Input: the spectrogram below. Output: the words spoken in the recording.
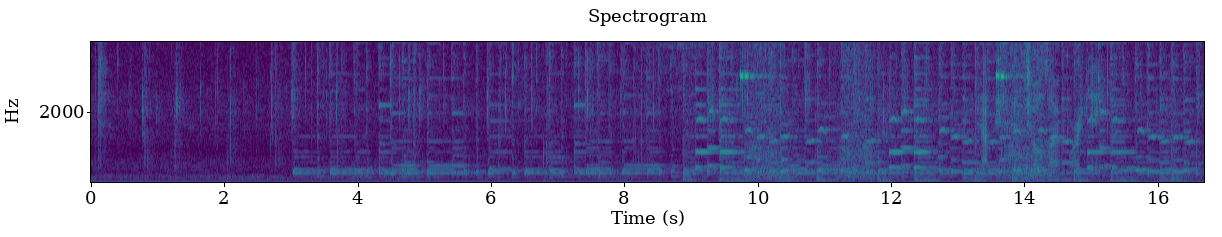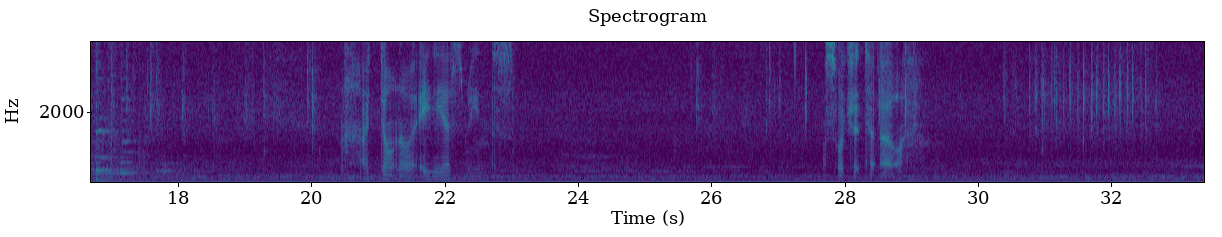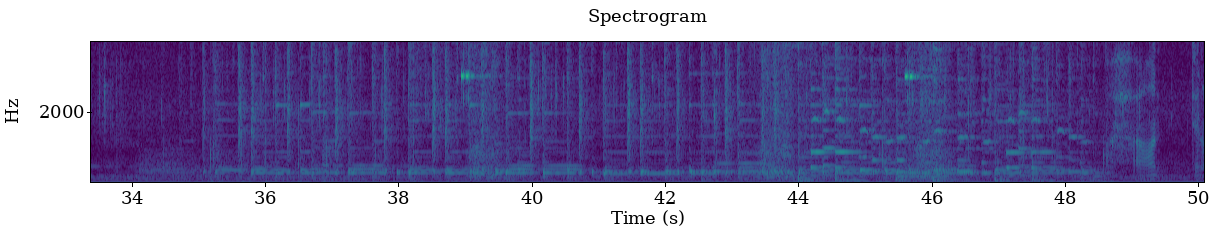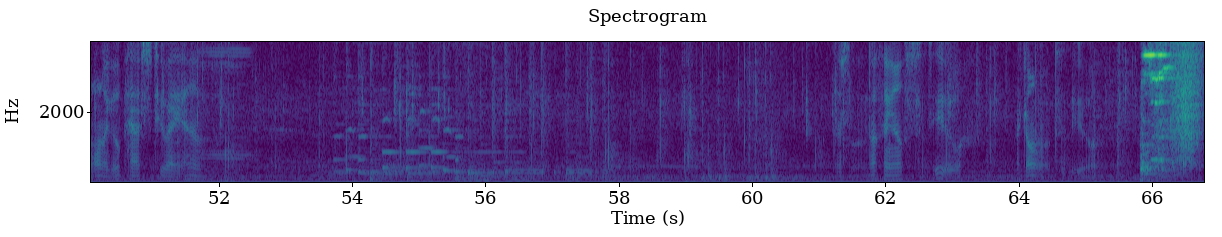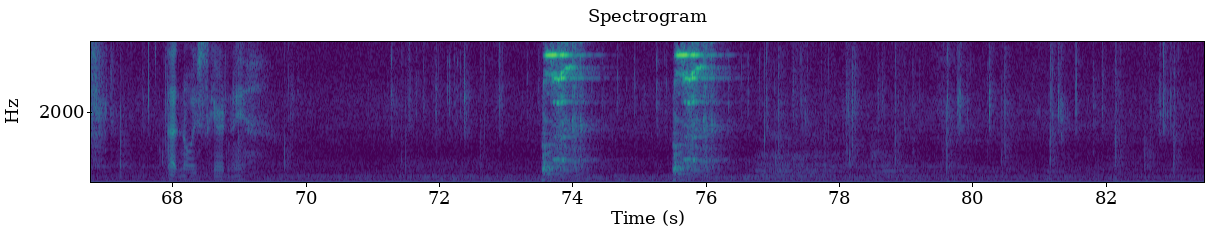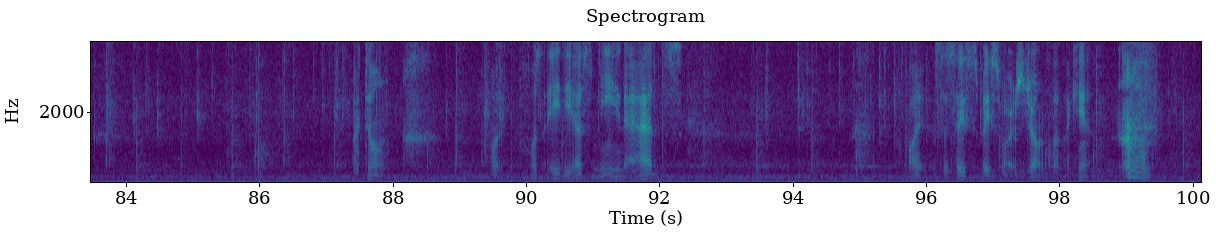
Do. I don't know what to do. That noise scared me. I don't. What? What's ADS mean? Ads? Why it say spacebar is jump, but I can't.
